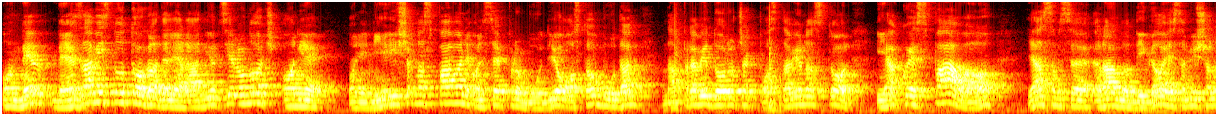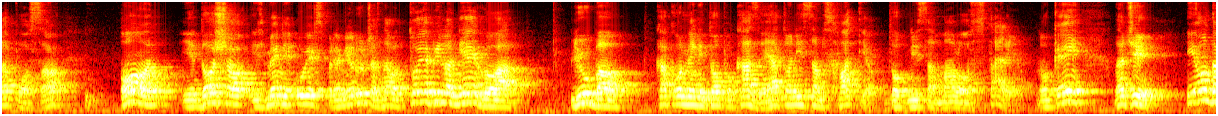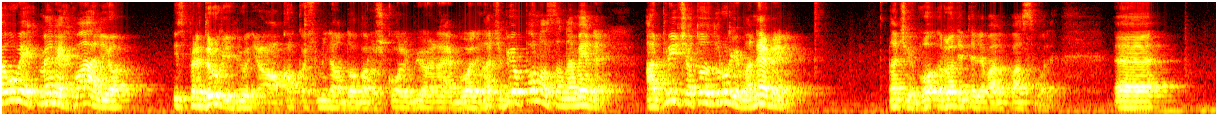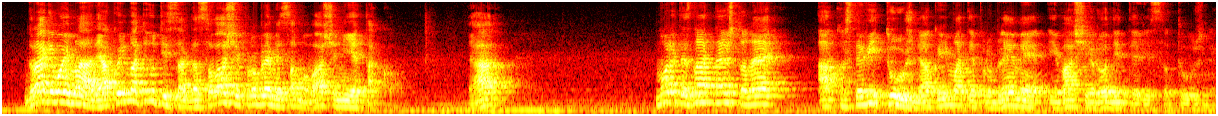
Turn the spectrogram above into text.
on ne, nezavisno od toga da je radio cijelu noć, on je, on je nije išao na spavanje, on se probudio, ostao budan, napravio doručak, postavio na stol. I ako je spavao, ja sam se rano digao jer sam išao na posao, on je došao iz meni uvijek spremio ručak, znao, to je bila njegova ljubav, kako on meni to pokazuje, ja to nisam shvatio dok nisam malo stario, ok? Znači, i onda uvijek mene hvalio ispred drugih ljudi, a kako je Smiljan dobar u školi, bio je najbolji, znači bio ponosan na mene, a pričao to s drugima, ne meni. Znači, roditelje vas vole. E, dragi moji mladi, ako imate utisak da su vaši problemi samo vaši, nije tako. Ja? Morate znati nešto, ne, ako ste vi tužni, ako imate probleme i vaši roditelji su tužni.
